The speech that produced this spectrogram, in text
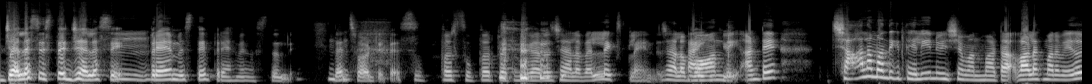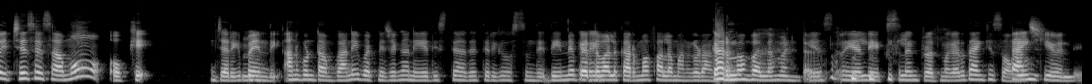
జలస్ ఇస్తే జలసే Hmm. ప్రేమ ఇస్తే ప్రేమే వస్తుంది. That's what it super super Pratima garu. చాలా వెల్ ఎక్స్ప్లెయిన్డ్ చాలా బాగుంది. అంటే చాలా మందికి తెలియని విషయం అన్నమాట. వాళ్ళకి మనం ఏదో ఇచ్చేసేసాము ఓకే జరిగిపోయింది అనుకుంటాం కానీ బట్ నిజంగా ఏది ఇస్తే అదే తిరిగి వస్తుంది. దీన్నే పెద్దవాళ్ళు కర్మఫలం అని కూడా కర్మ బలం అంటారు. Really excellent Pratima garu. Thank you so much thank you అండి.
